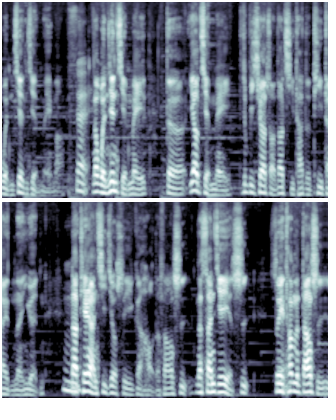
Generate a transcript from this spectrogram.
稳健减煤嘛？对，那稳健减煤的要减煤，就必须要找到其他的替代能源。那天然气就是一个好的方式，那三阶也是，所以他们当时，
